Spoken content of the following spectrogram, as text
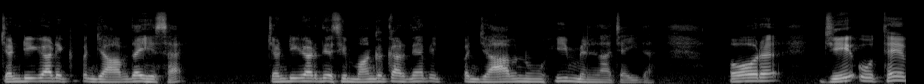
ਚੰਡੀਗੜ੍ਹ ਇੱਕ ਪੰਜਾਬ ਦਾ ਹੀ ਹਿੱਸਾ ਹੈ। ਚੰਡੀਗੜ੍ਹ ਦੀ ਅਸੀਂ ਮੰਗ ਕਰਦੇ ਹਾਂ ਵੀ ਪੰਜਾਬ ਨੂੰ ਹੀ ਮਿਲਣਾ ਚਾਹੀਦਾ। ਔਰ ਜੇ ਉੱਥੇ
